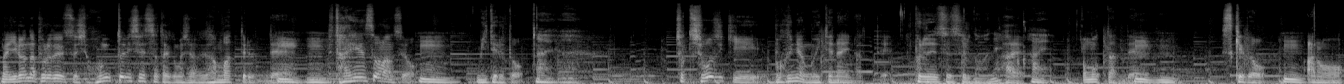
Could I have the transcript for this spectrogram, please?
まあ、いろんなプロデュースして本当に切磋琢磨しながら頑張ってるんで、うん大変そうなんですよ、うん。うん見てると。はいはい。ちょっと正直僕には向いてないなってプロデュースするのはね。はい。はい。思ったんで、うんすけどうん。うんあの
